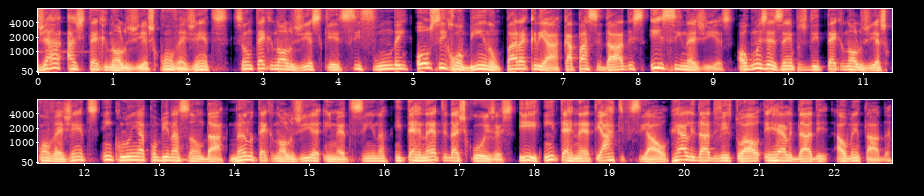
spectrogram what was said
Já as tecnologias convergentes são tecnologias que se fundem ou se combinam para criar capacidades e sinergias. Alguns exemplos de tecnologias convergentes incluem a combinação da nanotecnologia em medicina, internet das coisas e internet artificial, realidade virtual e realidade aumentada.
